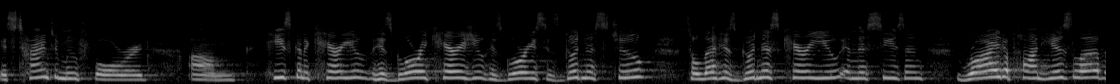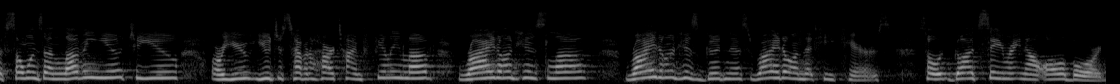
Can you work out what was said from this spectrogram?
It's time to move forward. Um, he's going to carry you. His glory carries you. His glory is His goodness too. So let His goodness carry you in this season. Ride upon His love. If someone's unloving you to you, or you you just having a hard time feeling loved, ride on His love. Ride on His goodness. Ride on that He cares. So God's saying right now, all aboard.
